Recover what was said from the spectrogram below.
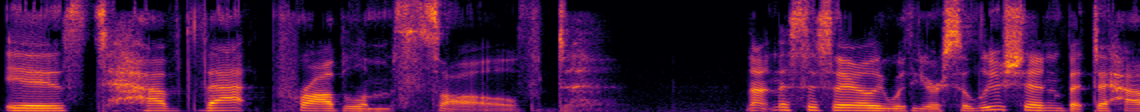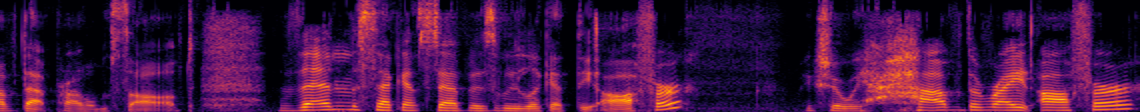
is to have that problem solved not necessarily with your solution, but to have that problem solved. Then the second step is we look at the offer, make sure we have the right offer.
